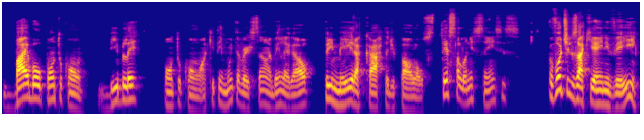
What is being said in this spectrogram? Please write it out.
bible.com, bible Aqui tem muita versão, é bem legal. Primeira carta de Paulo aos Tessalonicenses. Eu vou utilizar aqui a NVI,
